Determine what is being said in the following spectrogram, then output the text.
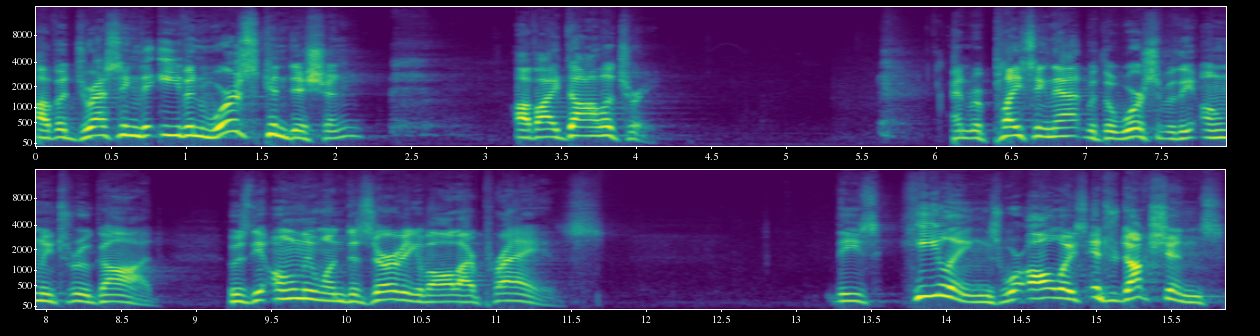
of addressing the even worse condition of idolatry and replacing that with the worship of the only true God, who's the only one deserving of all our praise. These healings were always introductions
